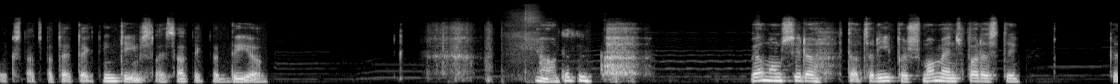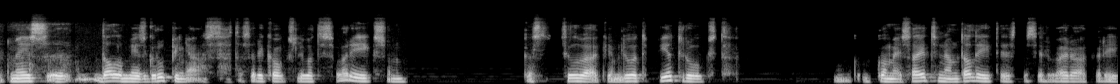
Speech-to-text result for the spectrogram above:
kaut kas tāds pat teikt, intīms, lai satiktu ar Dievu. Jā, tad vēl mums ir tāds arī īpašs moments parasti, kad mēs dalāmies grupiņās. Tas arī kaut kas ļoti svarīgs un kas cilvēkiem ļoti pietrūkst. Ko mēs aicinām dalīties, tas ir vairāk arī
